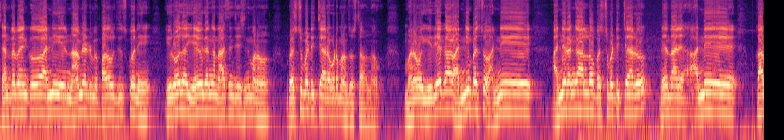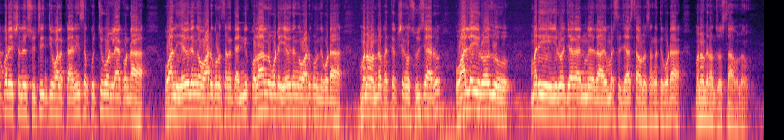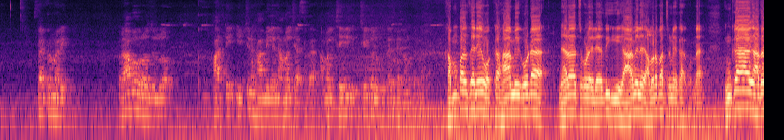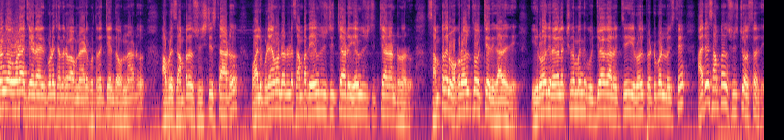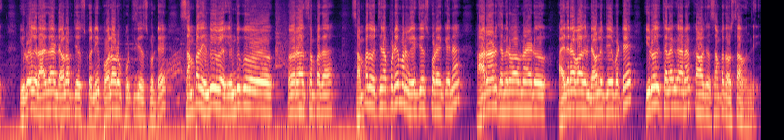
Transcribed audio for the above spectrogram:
సెంట్రల్ బ్యాంకు అన్ని నామినేట్ మీద పదవులు తీసుకొని ఈరోజు ఏ విధంగా నాశనం చేసింది మనం భ్రష్టు పట్టించారో కూడా మనం చూస్తూ ఉన్నాము మనం ఇదే కాదు అన్ని భ్రష్టు అన్ని అన్ని రంగాల్లో భ్రష్టు పట్టించారు. నేను దాని అన్ని కార్పొరేషన్ సృష్టించి వాళ్ళకి కనీసం కుర్చీ కూడా లేకుండా వాళ్ళని ఏ విధంగా వాడుకున్న సంగతి అన్ని కులాలను కూడా ఏ విధంగా వాడుకున్నది కూడా మనం అందరం ప్రత్యక్షంగా చూశారు. వాళ్ళే ఈరోజు మరి ఈరోజు జగన్ మీద విమర్శలు చేస్తూ ఉన్న సంగతి కూడా మనందరం చూస్తూ ఉన్నాం. సార్ ఇప్పుడు మరి రాబో రోజుల్లో పార్టీ ఇచ్చిన హామీలని అమలు చేస్తుందా? అమలు చేయ చేయగలుగుతుందని మీరు నమ్ముతున్నారు? కంపల్సరీ ఒక్క హామీ కూడా నెరవేర్చకూడదు లేదు. ఈ హామీని అమలుపరచడమే కాకుండా ఇంకా అదనంగా కూడా చేయడానికి కూడా చంద్రబాబు నాయుడు కృతజ్ఞతతో ఉన్నాడు. అప్పుడు సంపద సృష్టిస్తాడు. వాళ్ళు ఇప్పుడు ఏమంటారంటే సంపద ఏం సృష్టించాడు ఏం సృష్టించాడు అంటున్నారు. సంపదను ఒక రోజుతో వచ్చేది కాదు అది. ఈరోజు ఇరవై లక్షల మందికి ఉద్యోగాలు వచ్చి ఈరోజు పెట్టుబడులు వస్తే అదే సంపద సృష్టి వస్తుంది. ఈరోజు రాజధాని డెవలప్ చేసుకొని పోలవరం పూర్తి చేసుకుంటే సంపద ఎందుకు ఎందుకు రాదు సంపద? సంపద వచ్చినప్పుడే మనం ఏం చేసుకోవడానికైనా ఆనాడు చంద్రబాబు నాయుడు హైదరాబాద్ను డెవలప్ చేయబట్టే ఈరోజు తెలంగాణకు కావాల్సిన సంపద వస్తూ ఉంది.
